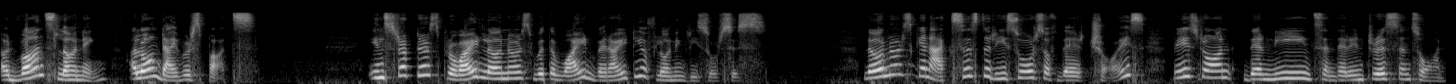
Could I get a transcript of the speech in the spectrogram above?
advance learning along diverse paths. Instructors provide learners with a wide variety of learning resources. Learners can access the resource of their choice based on their needs and their interests and so on.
